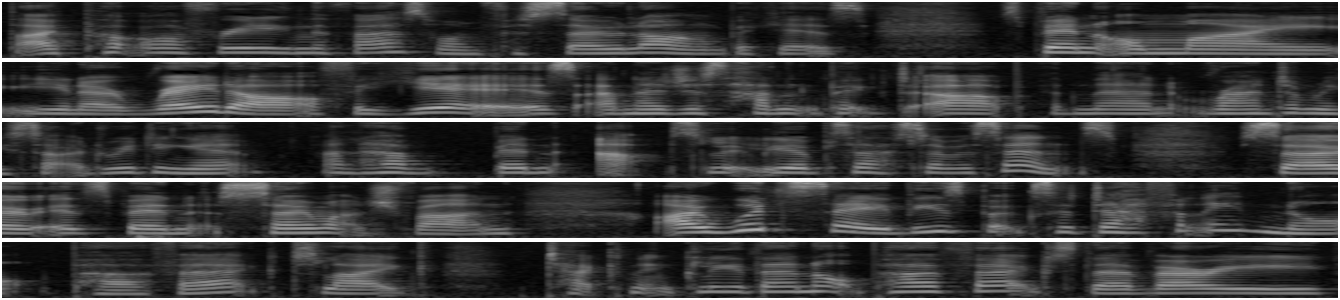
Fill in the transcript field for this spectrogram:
that I put off reading the first one for so long because it's been on my, you know, radar for years and I just hadn't picked it up and then randomly started reading it and have been absolutely obsessed ever since. So it's been so much fun. I would say these books are definitely not perfect. Like technically they're not perfect. They're very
